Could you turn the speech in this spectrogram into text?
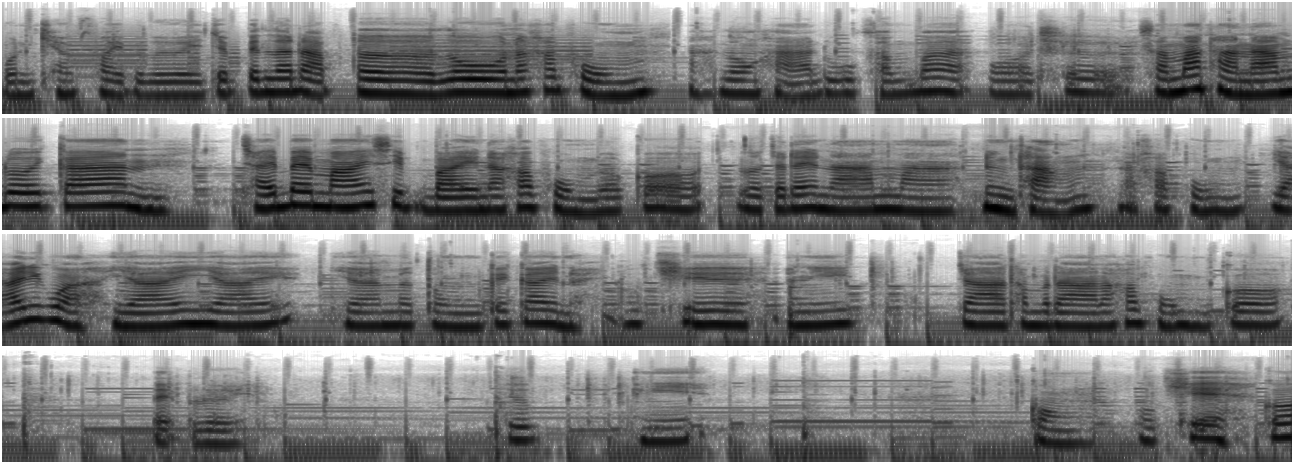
บนแคมป์ไฟไปเลย จะเป็นระดับเอ่อโลนะครับผมอลองหาดูคำว่า water สามารถหาน้ำโดยการใช้ใบไม้ 10 ใบนะครับผมแล้วก็เราจะได้น้ำมา 1 ถังนะครับผมย้ายดีกว่า ย้ายย้ายย้ายมาตรงใกล้ๆหน่อยโอเค อันนี้จาธรรมดานะครับผมก็เปิดไปเลยปึ๊บอย่างนี้กล่อง โอเค ก็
